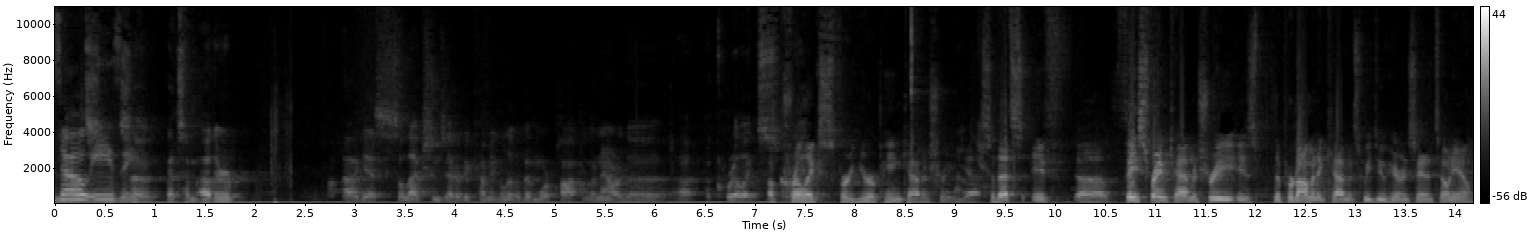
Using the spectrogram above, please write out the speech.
So easy. So, but some other, I guess, selections that are becoming a little bit more popular now are the uh, acrylics. right? Acrylics for European cabinetry. Yeah. So that's if uh, face frame cabinetry is the predominant cabinets we do here in San Antonio.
